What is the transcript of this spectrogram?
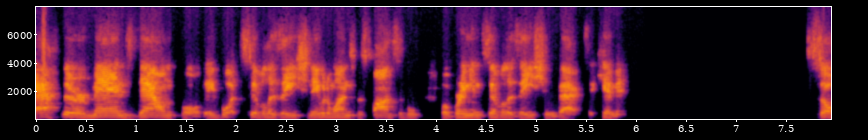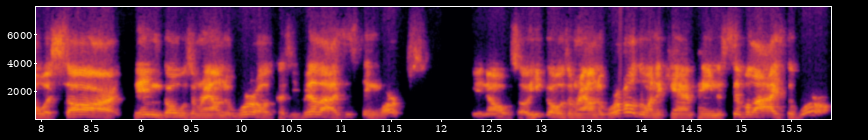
after man's downfall. They brought civilization. They were the ones responsible for bringing civilization back to Kemet. So Asar then goes around the world because he realized this thing works, you know. So he goes around the world on a campaign to civilize the world,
